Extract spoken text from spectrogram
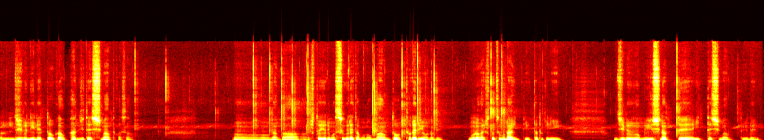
自分に劣等感を感じてしまうとかさ、うーん、なんか、人よりも優れたもの、マウントを取れるようなね、ものが一つもないって言ったときに、自分を見失っていってしまうっていうね。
